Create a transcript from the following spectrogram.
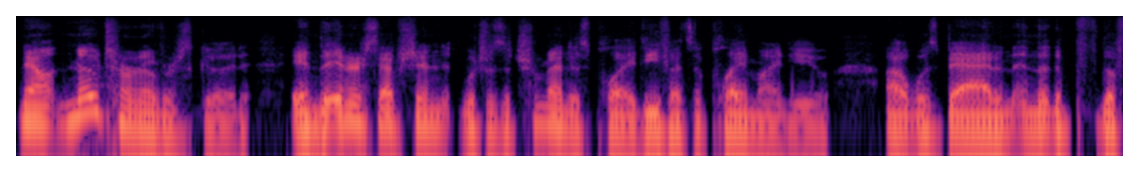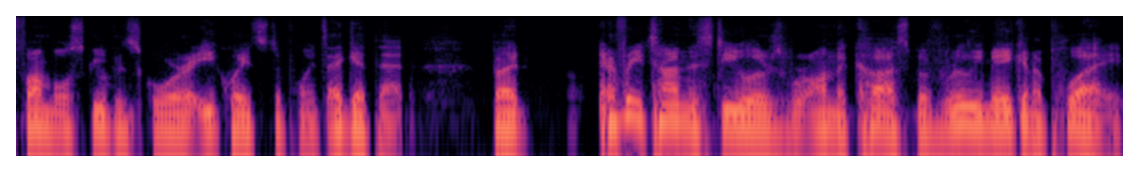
Now, no turnovers good, and the interception, which was a tremendous play, defensive play, mind you, uh, was bad, and, and the, the, the fumble, scoop, and score equates to points. I get that, but every time the Steelers were on the cusp of really making a play,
